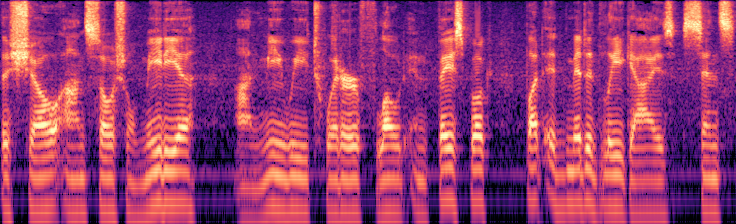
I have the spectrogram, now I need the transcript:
the show on social media on MeWe, Twitter, Flote, and Facebook. But admittedly, guys, since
